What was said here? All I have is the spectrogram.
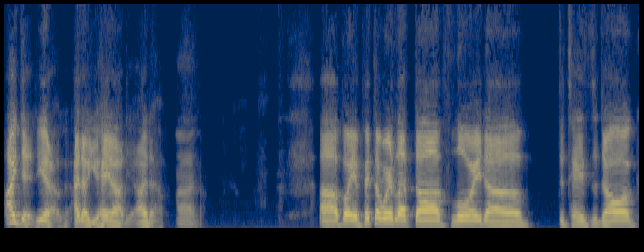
I did. You know, I know you hate you. I know. I know. Uh, but yeah, picked up where left off. Lloyd uh, detains the dog.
